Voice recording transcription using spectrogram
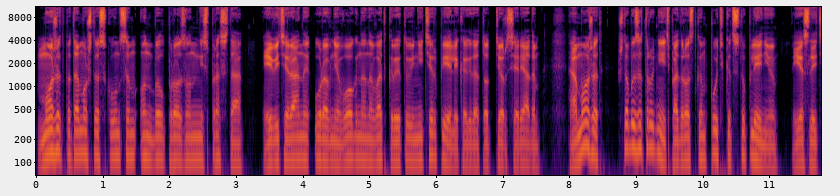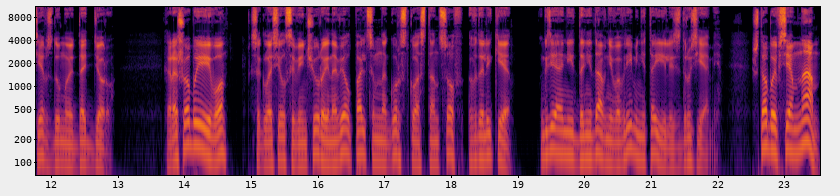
Может, потому что с Кунцем он был прозван неспроста, и ветераны уровня Вогнана в открытую не терпели, когда тот терся рядом. А может, чтобы затруднить подросткам путь к отступлению, если те вздумают дать дёру. Хорошо бы и его, согласился Венчура и навел пальцем на горстку останцов вдалеке, где они до недавнего времени таились с друзьями. Чтобы всем нам,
